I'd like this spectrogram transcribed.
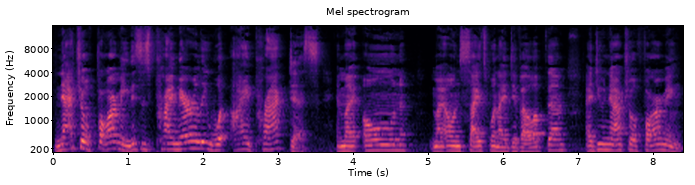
natural farming. This is primarily what I practice in my own my own sites when I develop them. I do natural farming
